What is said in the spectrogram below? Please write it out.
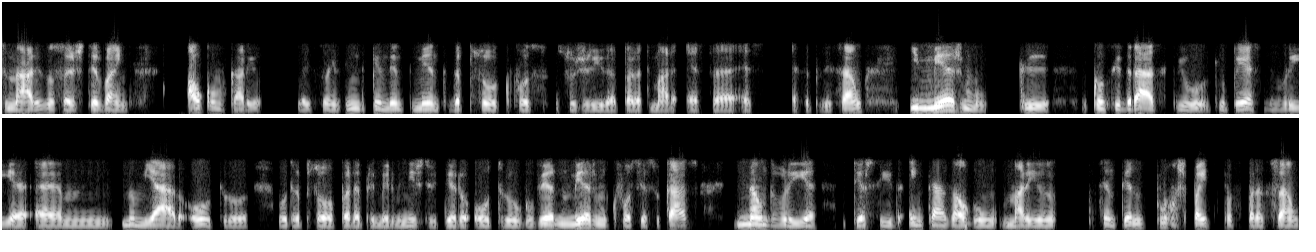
cenários, ou seja, esteve bem ao convocar eleições, independentemente da pessoa que fosse sugerida para tomar essa, essa, essa posição, e mesmo que considerasse que o, que o PS deveria um, nomear outro, outra pessoa para primeiro-ministro e ter outro governo, mesmo que fosse esse o caso, não deveria ter sido, em caso algum, Mário Centeno, pelo respeito pela separação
